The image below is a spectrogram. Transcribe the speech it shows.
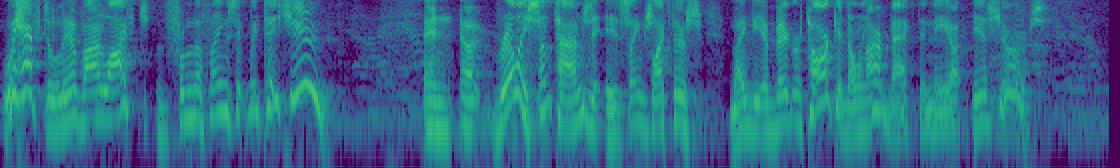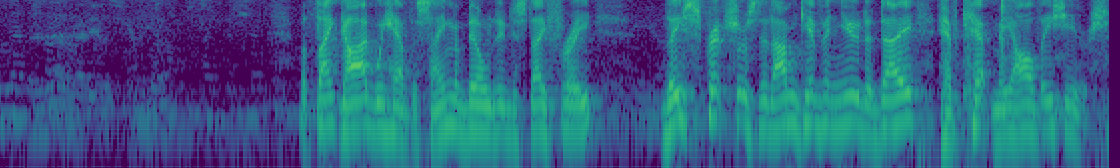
We have to live our life from the things that we teach you. And uh, really, sometimes it, seems like there's maybe a bigger target on our back than the, uh, is yours. But thank God we have the same ability to stay free. These scriptures that I'm giving you today have kept me all these years.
